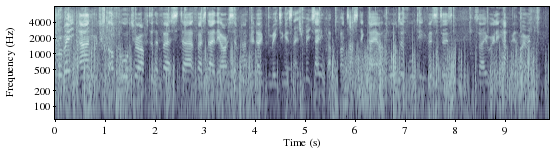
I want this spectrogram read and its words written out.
I'm Robbie, and we just got off the water after the first uh, first day of the RS700 Open meeting at Snettisham Beach Sailing Club. Fantastic day out on the water, 14 visitors, so really happy at the moment.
